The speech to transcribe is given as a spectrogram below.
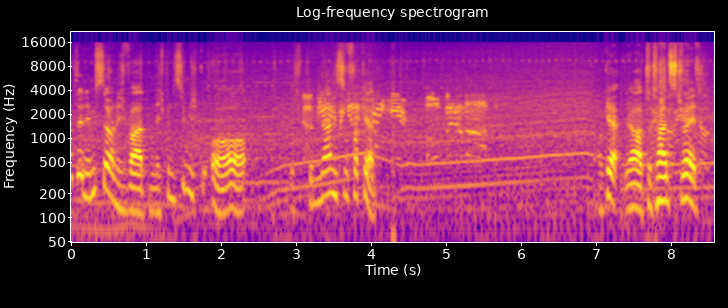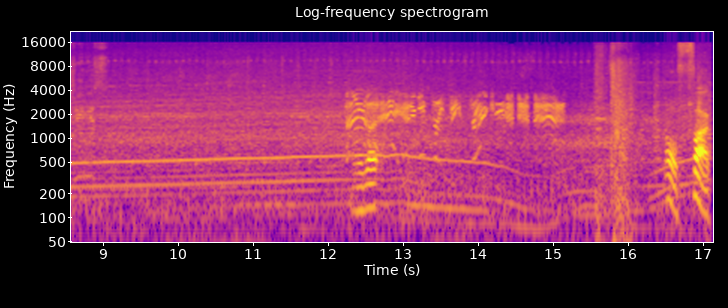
Warte, ihr müsst ja auch nicht warten. Ich bin ziemlich gut. Oh, ich bin gar nicht so verkehrt. Okay, ja, total straight. Intel, genius. Aber, Hey, anyone for a beef break? Oh, fuck.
